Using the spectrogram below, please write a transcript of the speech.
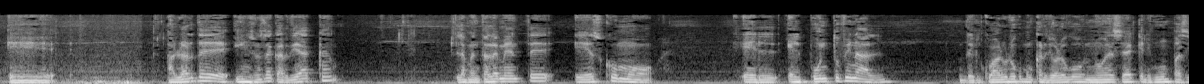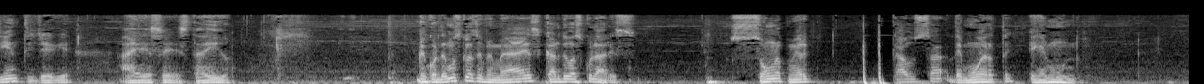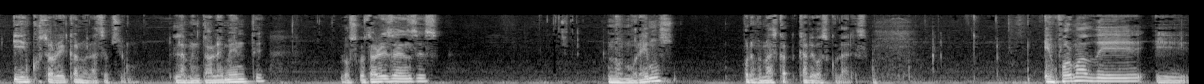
Eh, hablar de insuficiencia cardíaca, lamentablemente, es como el, el, punto final del cual uno como cardiólogo no desea que ningún paciente llegue a ese estadio. Recordemos que las enfermedades cardiovasculares son la primera causa de muerte en el mundo y en Costa Rica no es la excepción. Lamentablemente, los costarricenses nos moremos por enfermedades cardiovasculares. En forma de eh,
